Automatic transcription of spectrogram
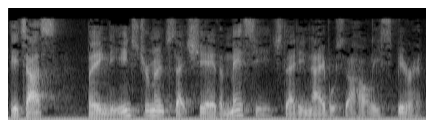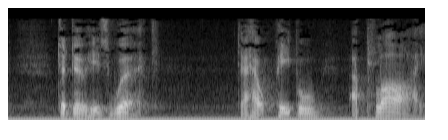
It's us being the instruments that share the message that enables the Holy Spirit to do His work, to help people apply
